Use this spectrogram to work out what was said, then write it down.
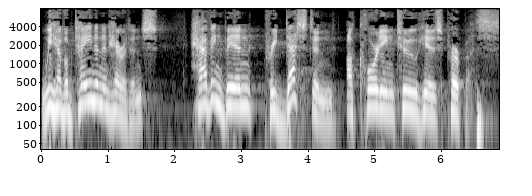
We have obtained an inheritance having been predestined according to his purpose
